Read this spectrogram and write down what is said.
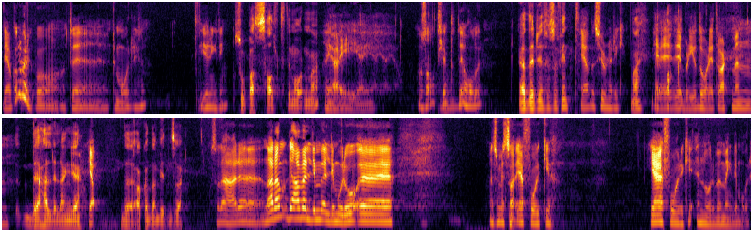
Det kan du bruke på til, til mor, liksom. Det gjør ingenting. Såpass salt til morgenen med. Ja, ja, ja, ja, ja. Og salt kjøtt, det holder. Ja, det er det så fint. Ja, det surner ikke. Nei, det Eller, det blir jo dårlig etter hvert, men akkurat, det holder lenge. Ja. Det er akkurat den biten som er. Så det er eh, Nei det er veldig, veldig moro. eh, Men som jeg sa, jeg får ikke Jeg får ikke enorme mengder mor.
